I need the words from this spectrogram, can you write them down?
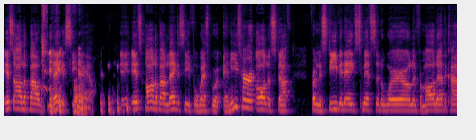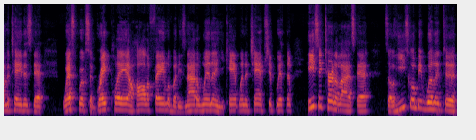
It's all about legacy now. It- It's all about legacy for Westbrook, and he's heard all the stuff from the Stephen A. Smiths of the world and from all the other commentators that Westbrook's a great player, a Hall of Famer, but he's not a winner, and you can't win a championship with him. He's internalized that, so he's going to be willing to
